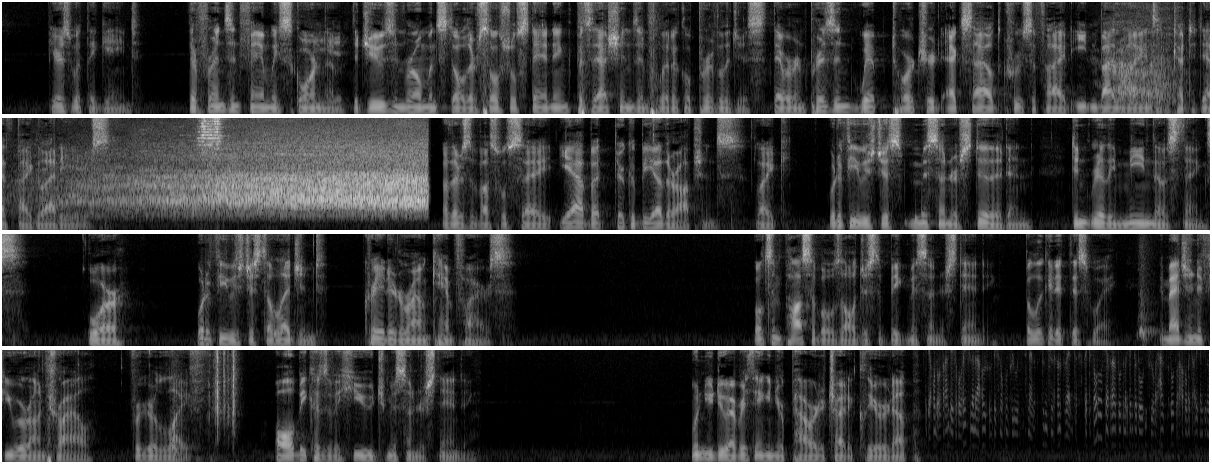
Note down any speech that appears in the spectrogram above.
Here's what they gained. Their friends and family scorned them. The Jews and Romans stole their social standing, possessions, and political privileges. They were imprisoned, whipped, tortured, exiled, crucified, eaten by lions, and cut to death by gladiators. Others of us will say, yeah, but there could be other options. Like, what if he was just misunderstood and didn't really mean those things? Or what if he was just a legend created around campfires? Well, it's impossible. It was all just a big misunderstanding. But look at it this way Imagine if you were on trial for your life, all because of a huge misunderstanding. Wouldn't you do everything in your power to try to clear it up?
